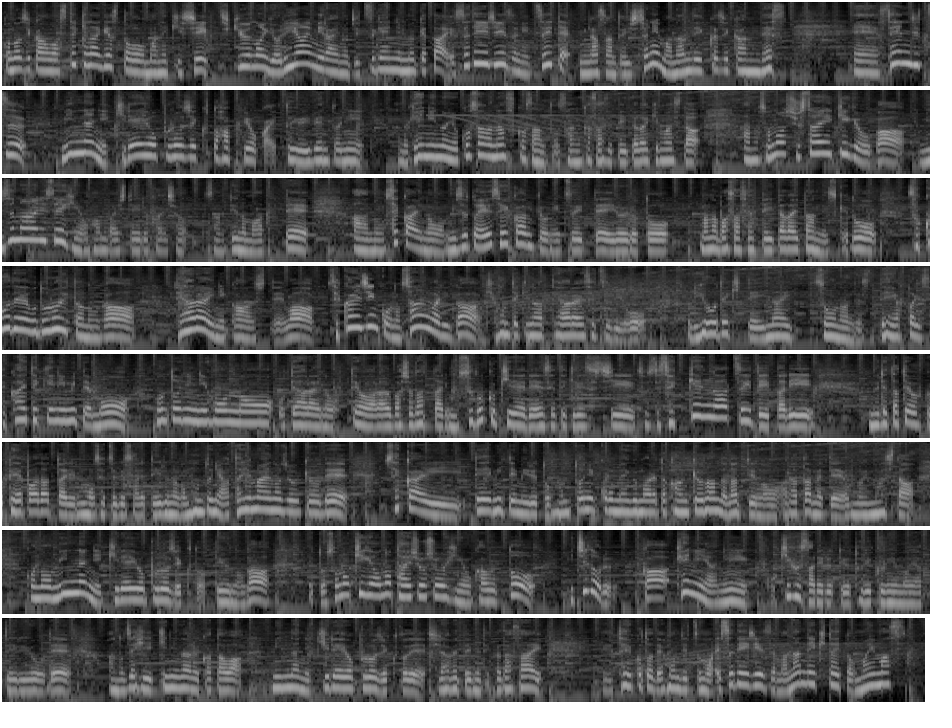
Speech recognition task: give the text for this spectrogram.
この時間は素敵なゲストをお招きし地球のより良い未来の実現に向けた SDGs について皆さんと一緒に学んでいく時間です、えー先日みんなにきれいよプロジェクト発表会というイベントにあの芸人の横澤夏子さんと参加させていただきました。あのその主催企業が水回り製品を販売している会社さんっていうのもあってあの世界の水と衛生環境についていろいろと学ばさせていただいたんですけどそこで驚いたのが手洗いに関しては世界人口の3割が基本的な手洗い設備を利用できていないそうなんです。でやっぱり世界的に見ても本当に日本のお手洗いの手を洗う場所だったりもすごく綺麗で衛生的ですしそして石鹸がついていたり濡れた手を拭くペーパーだったりも設備されているのが本当に当たり前の状況で世界で見てみると本当にこう恵まれた環境なんだなっていうのを改めて思いました。このみんなにきれいよプロジェクトっていうのが、えっと、その企業の対象商品を買うと1ドルがケニアに寄付されるという取り組みもやっているようであのぜひ気になる方はみんなにきれいよプロジェクトで調べてみてください、えということで本日も SDGs 学んでいきたいと思います。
